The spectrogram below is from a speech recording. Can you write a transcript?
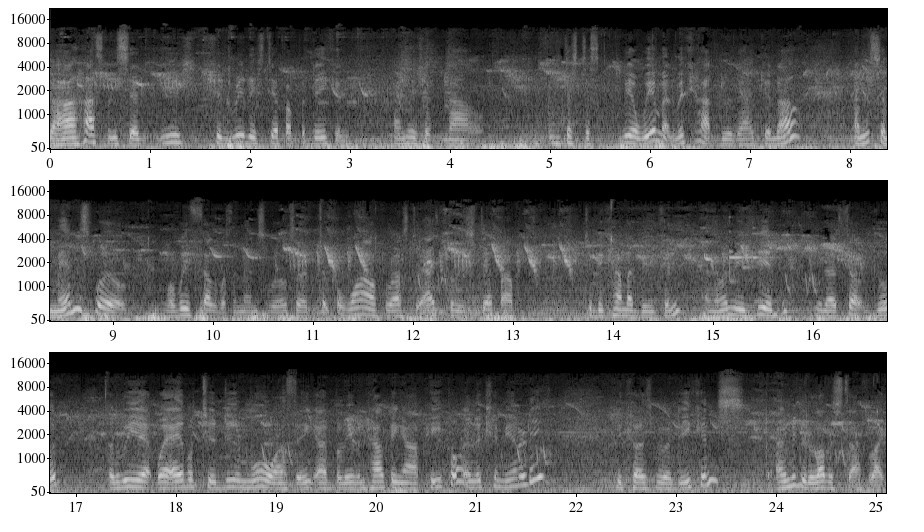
our husband said, you should really step up a deacon. And we said, no, we just, just, we're women, we can't do that, you know. And it's a men's world. Well, we felt it was a men's world, so it took a while for us to actually step up to become a deacon. And when we did, you know, it felt good. But we were able to do more, I think, I believe, in helping our people in the community because we were deacons. And we did a lot of stuff like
